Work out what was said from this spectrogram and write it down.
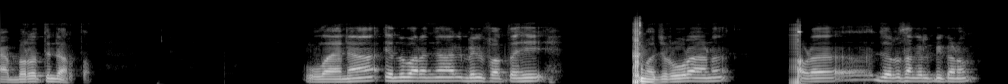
അബ്രത്തിന്റെ അർത്ഥം. ലന എന്ന് പറഞ്ഞാൽ ബിൽ ഫത്തഹി മജ്റൂറാണ്. അവിടെ ജറു സങ്കല്പിക്കണം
